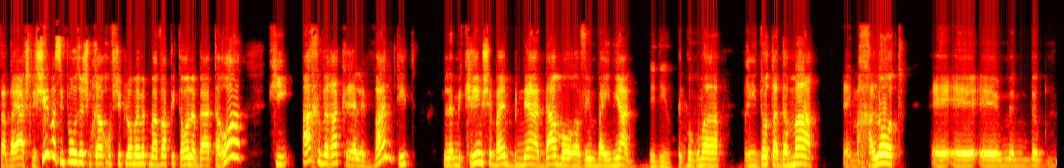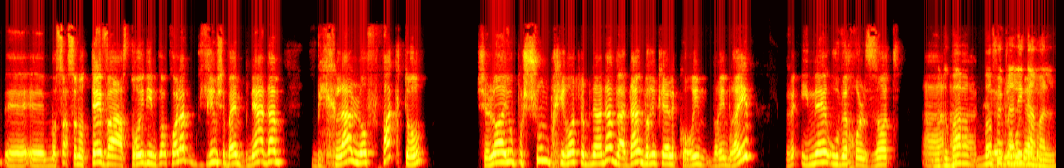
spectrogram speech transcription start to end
והבעיה השלישית בסיפור הזה שבחירה חופשית לא באמת מהווה פתרון לבעיית הרוע, כי אך ורק רלוונטית למקרים שבהם בני אדם מעורבים בעניין. בדיוק. לדוגמה, רעידות אדמה, מחלות, אסונות טבע, אסטרואידים, כל המקרים שבהם בני אדם בכלל לא פקטור, שלא היו פה שום בחירות של בני אדם ועדיין דברים כאלה קורים, דברים רעים, והנה ובכל זאת מדובר באופן כללי גם על,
